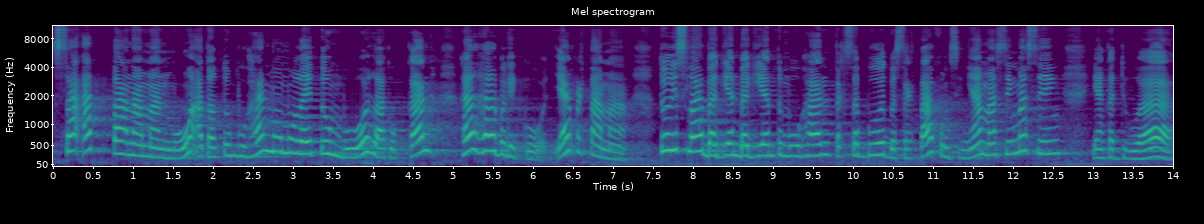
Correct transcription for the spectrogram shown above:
saat tanamanmu atau tumbuhanmu mulai tumbuh, lakukan hal-hal berikut. Yang pertama, tulislah bagian-bagian tumbuhan tersebut beserta fungsinya masing-masing. Yang kedua,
